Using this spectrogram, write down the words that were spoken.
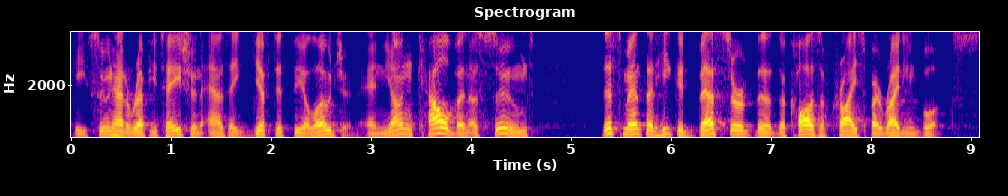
He soon had a reputation as a gifted theologian, and young Calvin assumed this meant that he could best serve the, the cause of Christ by writing books.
